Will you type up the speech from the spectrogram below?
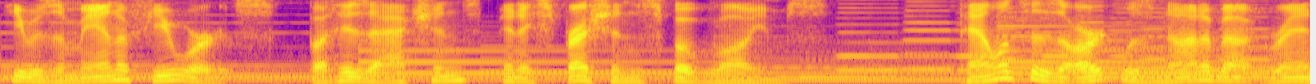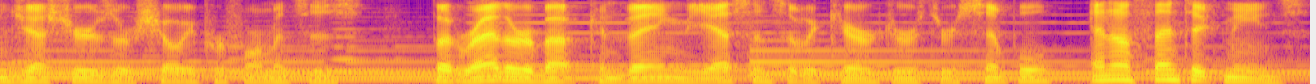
He was a man of few words, but his actions and expressions spoke volumes. Palance's art was not about grand gestures or showy performances, but rather about conveying the essence of a character through simple and authentic means.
